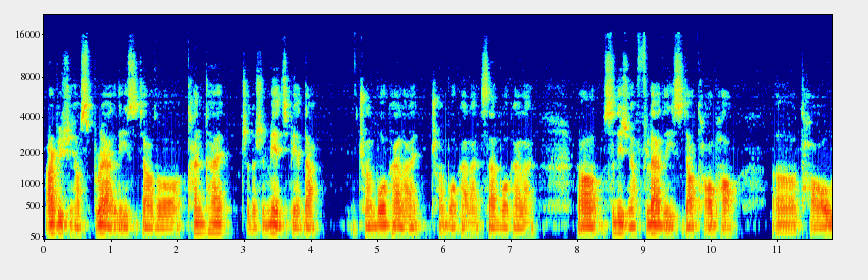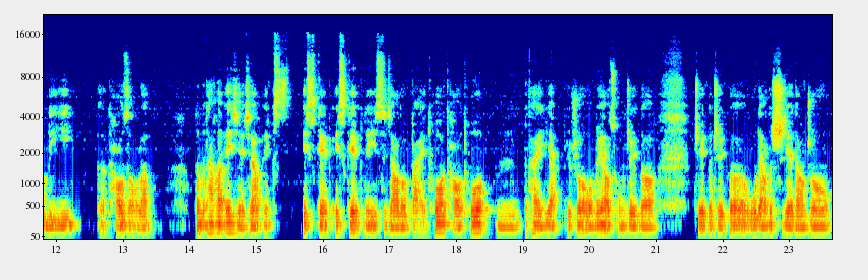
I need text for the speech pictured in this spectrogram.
二 B 选项 spread 的意思叫做摊开，指的是面积变大，传播开来，传播开来，散播开来。然后四 D 选项 fled 的意思叫逃跑，呃，逃离，呃，逃走了。那么它和 A 选项 x escape escape 的意思叫做摆脱逃脱，嗯，不太一样。比如说，我们要从这个这个这个无聊的世界当中，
